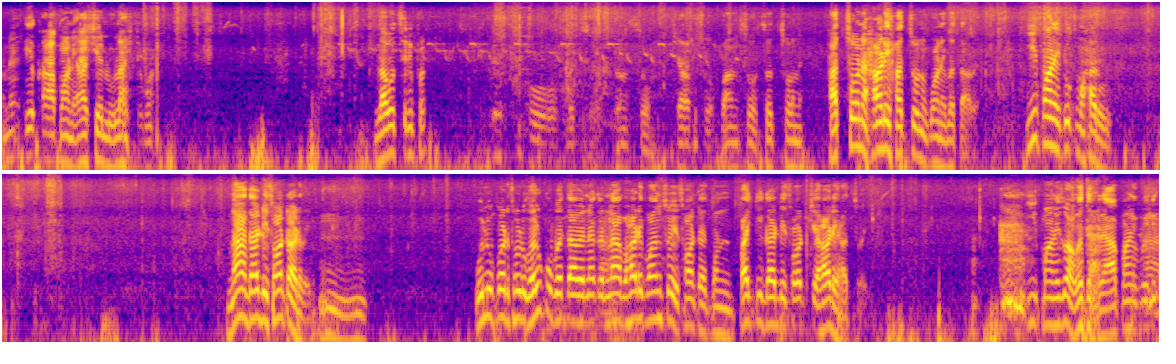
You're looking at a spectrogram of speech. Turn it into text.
અને એક આ પાણી, આ છેલ્લું લાસ્ટ પણ. લાવો શ્રીફળ. બસો, ત્રણસો, ચારસો, પાંચસો સાતસો ને સાતસો ને સાડી સાતસો નું પાણી બતાવે. એ પાણી ટૂંકમાં સારું ના ગાડી સોંટાડવે. ઓલું પર થોડુંક હલકું બતાવે નકર ના સાડી પાંચસો એ સોંટે પણ પાકી ગાડી સોંટ છે સાડી સાતસો ઈ પાણી જો વધારે આ પાણી પેલી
